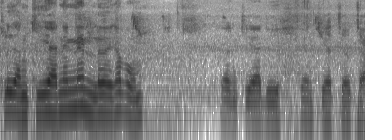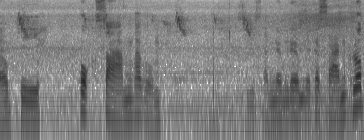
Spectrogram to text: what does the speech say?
เครื่องเกียร์แน่นๆเลยครับผม เครื่องเกียร์ดี เครื่องเกียร์เจ๋วๆปี 63 ครับผม สีสันเดิมๆ เอกสารครบ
